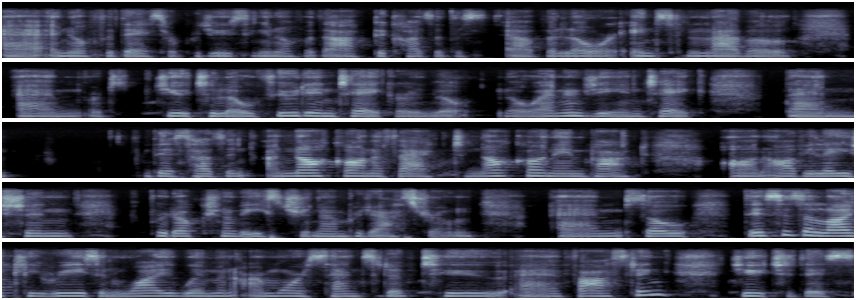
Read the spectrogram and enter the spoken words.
uh, enough of this or producing enough of that because of this of a lower insulin level, um, or due to low food intake or low low energy intake, then this has a, a knock on effect, knock on impact on ovulation, production of estrogen and progesterone. Um, so, this is a likely reason why women are more sensitive to uh, fasting due to this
